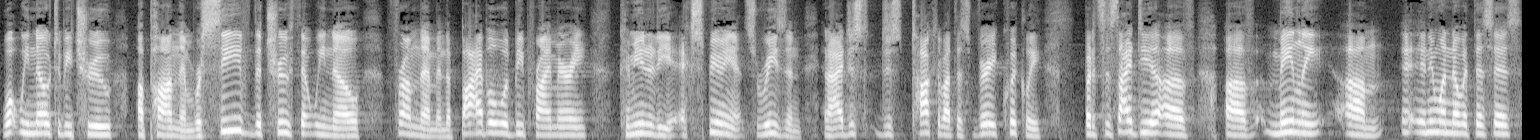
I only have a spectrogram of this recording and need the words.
what we know to be true upon them. Receive the truth that we know from them. And the Bible would be primary, community, experience, reason. And I just, just talked about this very quickly, but it's this idea of, of mainly, um, anyone know what this is?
